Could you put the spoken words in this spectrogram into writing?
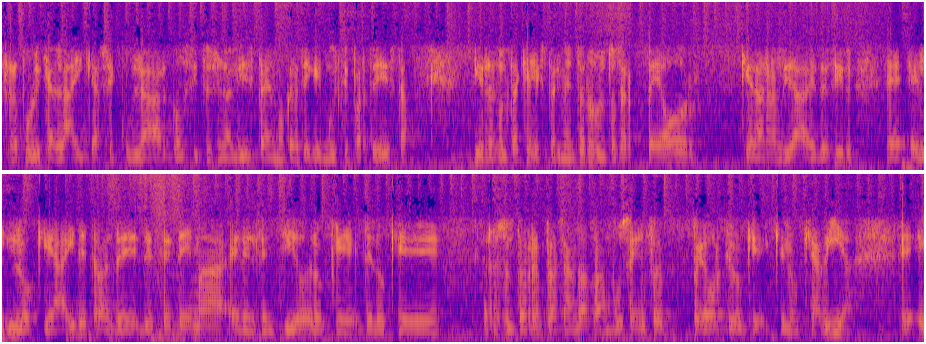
república laica, secular, constitucionalista, democrática y multipartidista. Y resulta que el experimento resultó ser peor que la realidad, es decir, eh, el, lo que hay detrás de, de, este tema en el sentido de lo que de lo que resultó reemplazando a Saddam Hussein fue peor que lo que, que lo que había. Eh,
